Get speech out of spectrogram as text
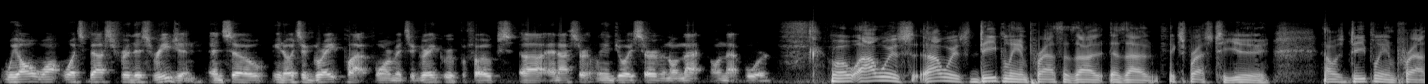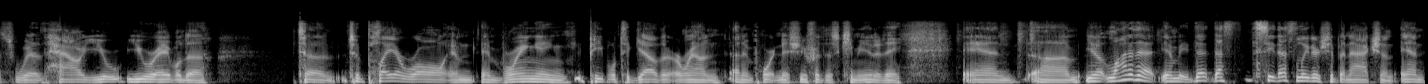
we all want what's best for this region, and so you know, it's a great platform, it's a great group of folks, uh, and I certainly enjoy serving on that on that board. Well, I was I was deeply impressed as I as I expressed to you, I was deeply impressed with how you you were able to to to play a role in in bringing people together around an important issue for this community. and um, you know a lot of that i mean that, that's see that's leadership in action and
